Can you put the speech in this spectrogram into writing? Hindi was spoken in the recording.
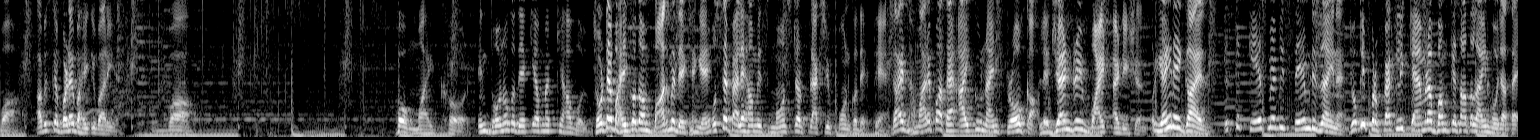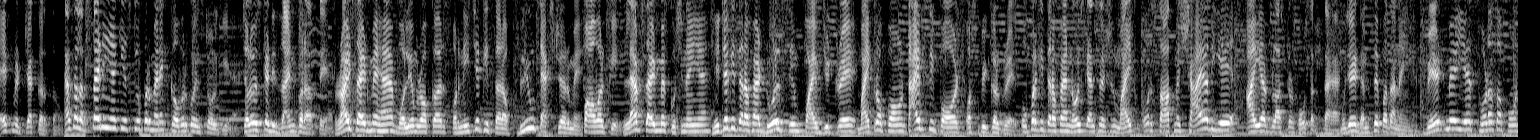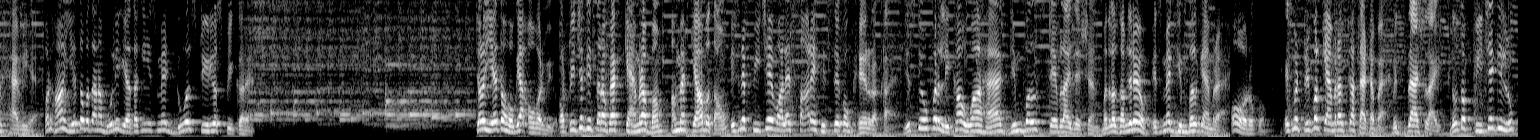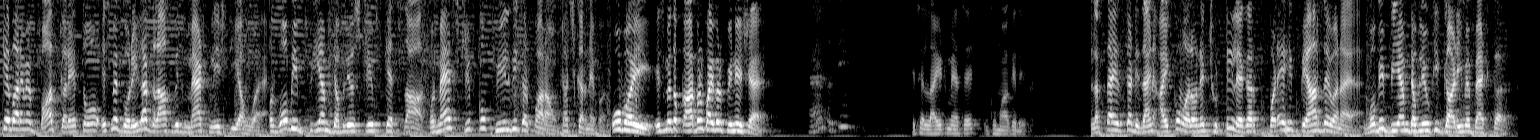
वाह। अब इसके बड़े भाई की बारी है। वाह। ओ माय गॉड इन दोनों को देख के अब मैं क्या बोलूँ? छोटे भाई को तो हम बाद में देखेंगे। उससे पहले हम इस मॉन्स्टर फ्लैगशिप फ़ोन को देखते हैं। गाइस हमारे पास है iQ 9 Pro का लेजेंडरी व्हाइट एडिशन और यही नहीं गाइस इसके केस में भी सेम डिज़ाइन है, जो कि परफेक्टली कैमरा बम के साथ अलाइन हो जाता है। एक मिनट चेक करता हूँ। ऐसा लगता ही नहीं है की इसके ऊपर मैंने कवर को इंस्टॉल किया है। चलो इसके डिज़ाइन पर आते हैं। राइट साइड में है वॉल्यूम रॉकर्स और नीचे की तरफ़ ब्लू टेक्सचर में पावर की लेफ़्ट साइड में कुछ नहीं है। नीचे की तरफ़ है dual SIM 5G tray microphone type C port और स्पीकर ग्रेड ऊपर की तरफ़ है नॉइस कैंसिलेशन माइक और साथ में शायद ये आईआर ब्लास्टर हो सकता है। मुझे ढंग से पता नहीं है। वेट में ये थोड़ा सा फ़ोन हैवी है। और हाँ ये तो बताना भूल ही गया था कि इसमें डुअल स्टीरियो स्पीकर है। चलो, ये तो हो गया ओवरव्यू और पीछे की तरफ़ है कैमरा बम अब मैं क्या बताऊँ? इसने पीछे वाले सारे हिस्से को घेर रखा है, जिसके ऊपर लिखा हुआ है गिम्बल स्टेबलाइजेशन मतलब समझ रहे हो? इसमें गिम्बल कैमरा है। ओ रुको। इसमें ट्रिपल कैमरास का सेटअप है विद फ्लैश लाइट दोस्तों, पीछे की लुक के बारे में बात करें तो इसमें Gorilla Glass with matte finish दिया हुआ है, और वो भी BMW स्ट्रिप्स के साथ। और मैं स्ट्रिप को फील भी कर पा रहा हूँ टच करने पर। ओ भाई, इसमें तो कार्बन फाइबर फिनिश है। इसे लाइट में ऐसे घुमा के देख। लगता है इसका डिज़ाइन आइको वालों ने छुट्टी लेकर बड़े ही प्यार से बनाया है। वो भी बीएमडब्ल्यू की गाड़ी में बैठकर।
